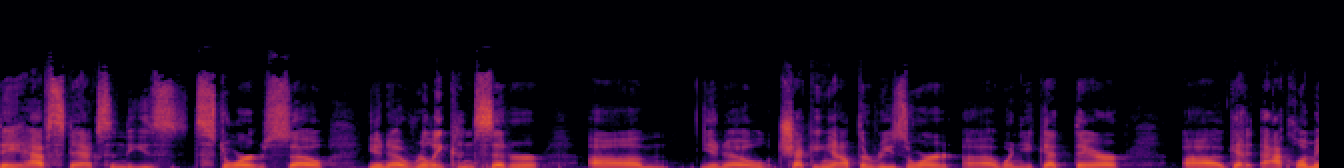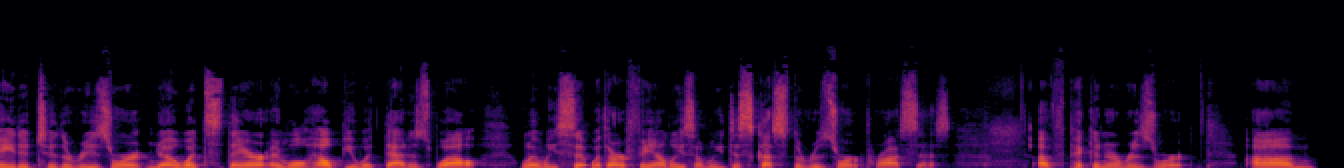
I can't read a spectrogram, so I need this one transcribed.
They have snacks in these stores. So, you know, really consider, um, you know, checking out the resort uh, when you get there uh, get acclimated to the resort, know what's there, and we'll help you with that as well when we sit with our families and we discuss the resort process of picking a resort. Um,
